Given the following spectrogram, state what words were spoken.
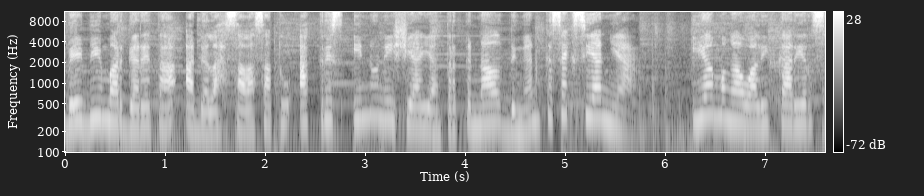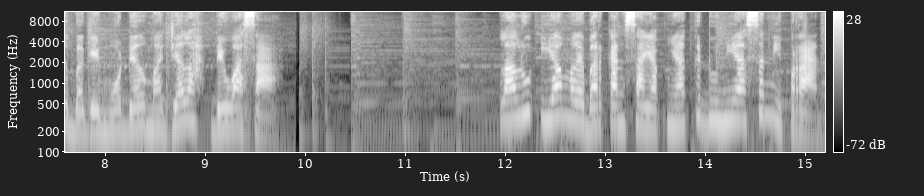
Baby Margareta adalah salah satu aktris Indonesia yang terkenal dengan keseksiannya. Ia mengawali karir sebagai model majalah dewasa. Lalu ia melebarkan sayapnya ke dunia seni peran.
